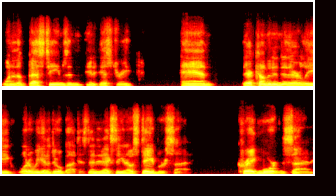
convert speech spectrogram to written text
one of the best teams in, in history. And they're coming into their league. What are we going to do about this? Then the next thing you know, Stabler signing, Craig Morton signing,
